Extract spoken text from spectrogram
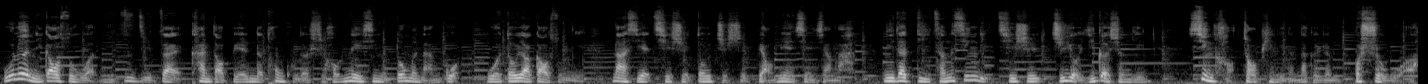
无论你告诉我你自己在看到别人的痛苦的时候内心有多么难过，我都要告诉你，那些其实都只是表面现象啊。你的底层心里其实只有一个声音：幸好照片里的那个人不是我。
